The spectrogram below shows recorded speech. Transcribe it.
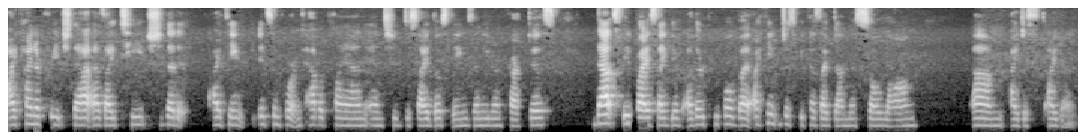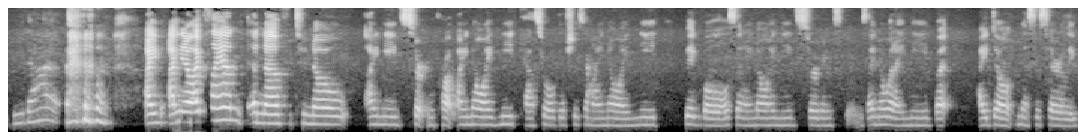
I kind of preach that as I teach that it I think it's important to have a plan and to decide those things and even practice. That's the advice I give other people, but I think just because I've done this so long, um, I just I don't do that. I, I you know I plan enough to know I need certain prop. I know I need casserole dishes, and I know I need big bowls, and I know I need serving spoons. I know what I need, but I don't necessarily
